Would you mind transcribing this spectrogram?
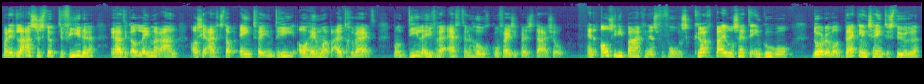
Maar dit laatste stuk, de vierde, raad ik alleen maar aan als je eigenlijk stap 1, 2 en 3 al helemaal hebt uitgewerkt. Want die leveren echt een hoog conversiepercentage op. En als je die pagina's vervolgens kracht bij wil zetten in Google, door er wat backlinks heen te sturen,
